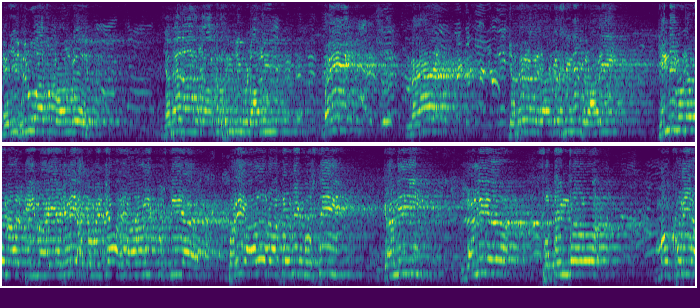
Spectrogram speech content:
ਇਹਦੀ ਸ਼ੁਰੂਆਤ ਕਰਵਾਉਣਗੇ ਜਥੇਦਾਰ ਜਾਗਰ ਸਿੰਘ ਜੀ ਵਡਾਲੀ। ਬਈ, ਮੈਂ ਜਥੇਦਾਰ ਜਾਗਰ ਸਿੰਘ ਜੀ ਬਰਾੜੀ ਜਿੰਨੀ ਵੀ ਉਹਨਾਂ ਦੇ ਨਾਲ ਟੀਮ ਆਈ ਹੈ, ਜਿਹੜੀ 51000 ਵਾਲੀ ਕੁਸ਼ਤੀ ਹੈ, ਬੜੀ ਆਲੇ ਦਰਜੇ ਦੀ ਕੁਸ਼ਤੀ ਗਨੀ ਲਲੀਆ ਸਤਿੰਦਰ ਮੁਖਰੀਆ।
